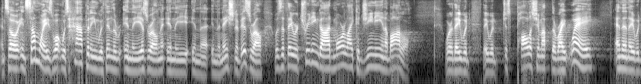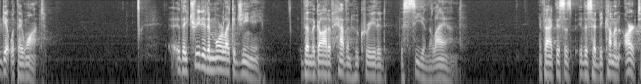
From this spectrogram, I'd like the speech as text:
And so, in some ways, what was happening within the, in the Israel in the, in, the, in the nation of Israel was that they were treating God more like a genie in a bottle, where they would, they would just polish him up the right way, and then they would get what they want. They treated him more like a genie than the God of heaven who created the sea and the land. In fact, this, is, this had become an art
